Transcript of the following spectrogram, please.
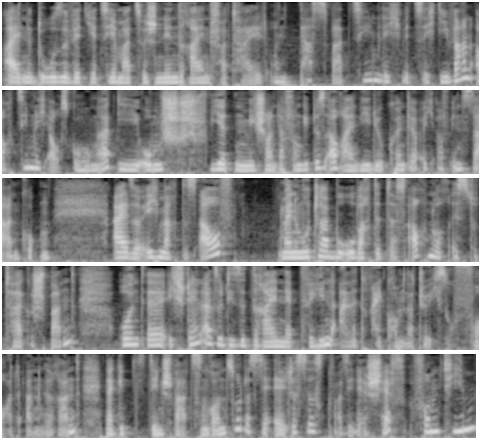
eine Dose wird jetzt hier mal zwischen den dreien verteilt. Und das war ziemlich witzig. Die waren auch ziemlich ausgehungert. Die umschwirrten mich schon. Davon gibt es auch ein Video, könnt ihr euch auf Insta angucken. Also, ich mache das auf. Meine Mutter beobachtet das auch noch, ist total gespannt. Und äh, ich stelle also diese drei Näpfe hin. Alle drei kommen natürlich sofort angerannt. Da gibt's den schwarzen Gonzo, das ist der älteste, ist quasi der Chef vom Team.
